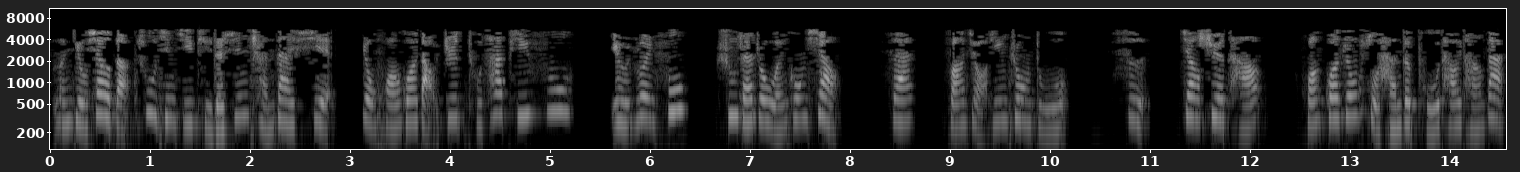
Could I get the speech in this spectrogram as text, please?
能有效的促进机体的新陈代谢。用黄瓜捣汁涂擦皮肤，有润肤、舒展皱纹功效。三、防酒精中毒。四、降血糖。黄瓜中所含的葡萄糖代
